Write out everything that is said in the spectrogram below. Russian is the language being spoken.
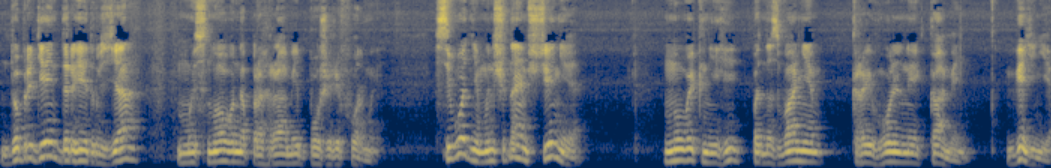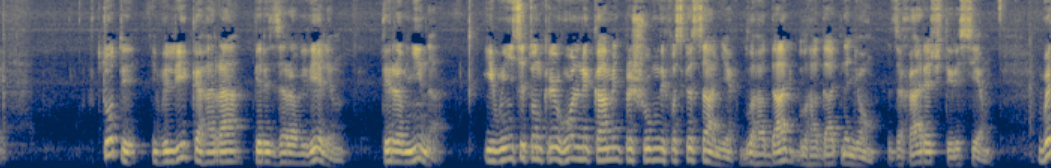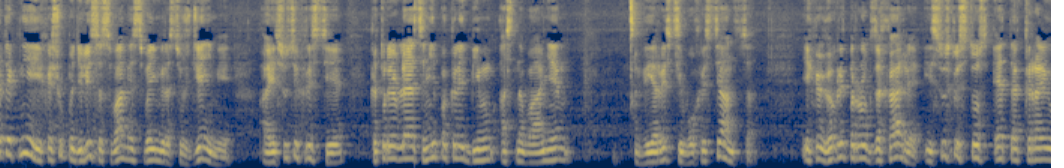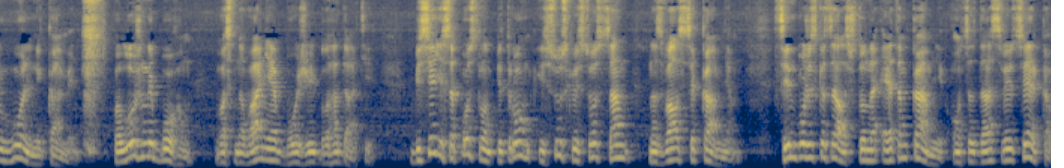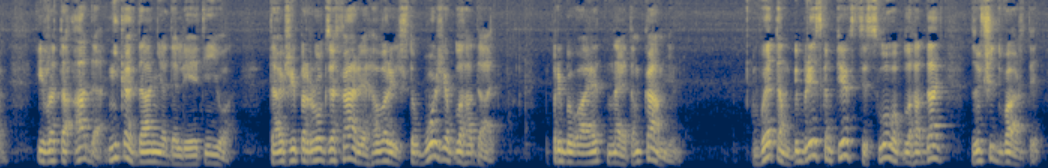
Добрый день, дорогие друзья! Мы снова на программе Божьей реформы. Сегодня мы начинаем чтение новой книги под названием «Краеугольный камень. Ведение». Кто ты, великая гора перед Заравелем, ты равнина, и вынесет он краеугольный камень при шумных восклицаниях, благодать, благодать на нем. Захария 4.7. В этой книге я хочу поделиться с вами своими рассуждениями о Иисусе Христе, который является непоколебимым основанием веры всего христианства. И как говорит пророк Захария, Иисус Христос – это краеугольный камень, положенный Богом в основание Божьей благодати. В беседе с апостолом Петром Иисус Христос сам назвался камнем. Сын Божий сказал, что на этом камне Он создаст свою церковь, и врата ада никогда не одолеет ее. Также и пророк Захария говорит, что Божья благодать пребывает на этом камне. В этом библейском тексте слово «благодать» звучит дважды.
